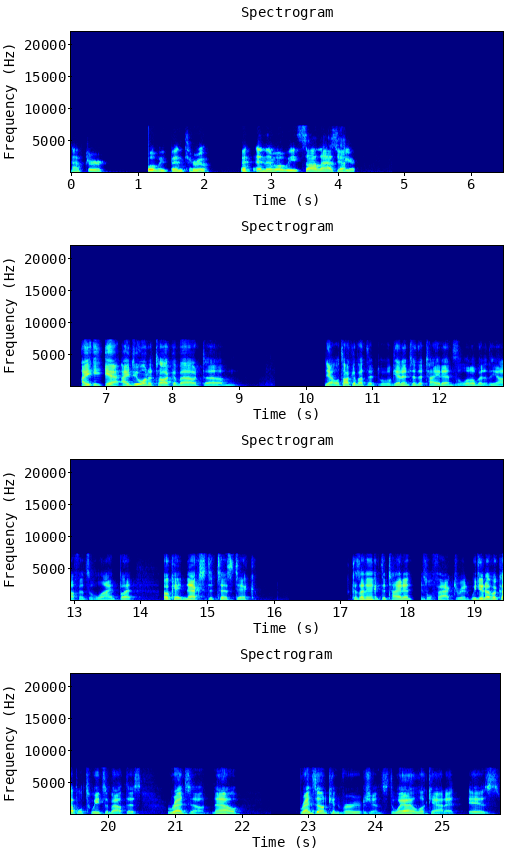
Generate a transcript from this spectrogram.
after what we've been through, and then what we saw last yeah. year. I yeah, I do want to talk about. Um, yeah, we'll talk about the. We'll get into the tight ends a little bit of the offensive line, but okay, next statistic because I think the tight ends will factor in. We did have a couple tweets about this red zone. Now, red zone conversions, the way I look at it is,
